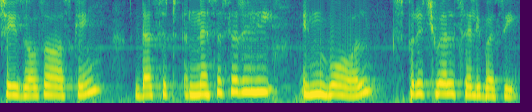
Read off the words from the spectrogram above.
She is also asking Does it necessarily involve spiritual celibacy?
